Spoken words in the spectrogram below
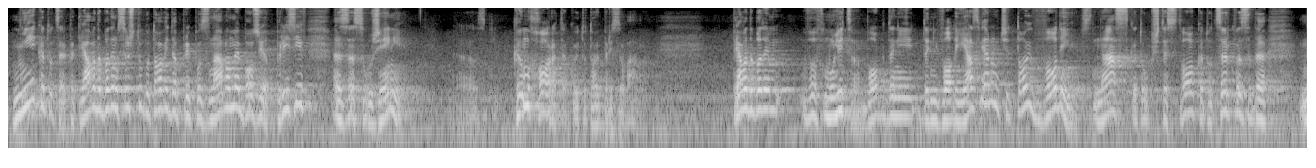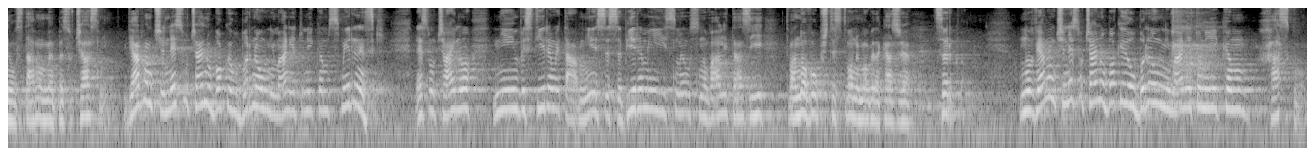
Ние като църква трябва да бъдем също готови да припознаваме Божия призив за служение към хората, които Той призовава. Трябва да бъдем в молитва, Бог да ни, да ни води. И аз вярвам, че Той води нас като общество, като църква, за да не оставаме безучастни. Вярвам, че не случайно Бог е обърнал вниманието ни към Смирненски. Не случайно ние инвестираме там, ние се събираме и сме основали тази, това ново общество, не мога да кажа църква. Но вярвам, че не случайно Бог е обърнал вниманието ни към Хасково.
